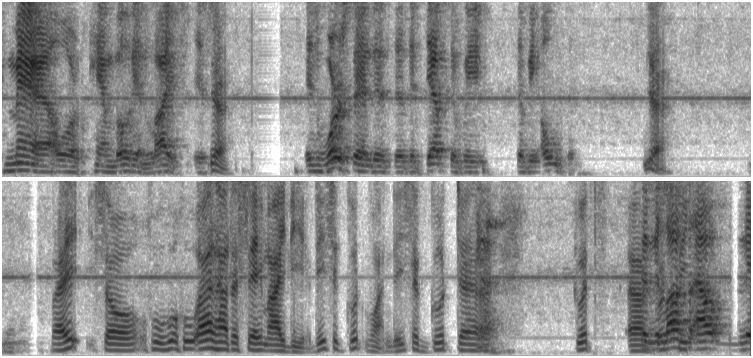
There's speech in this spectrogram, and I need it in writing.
khmer or cambodian life is Yeah. is worse than the, the, the debt that we that we owe them yeah you know? right so who who, who all have the same idea this is a good one this is a good uh, yeah. good uh, Because we good lost pe- out we,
